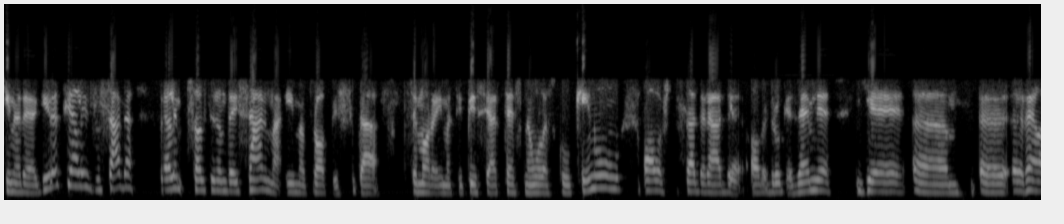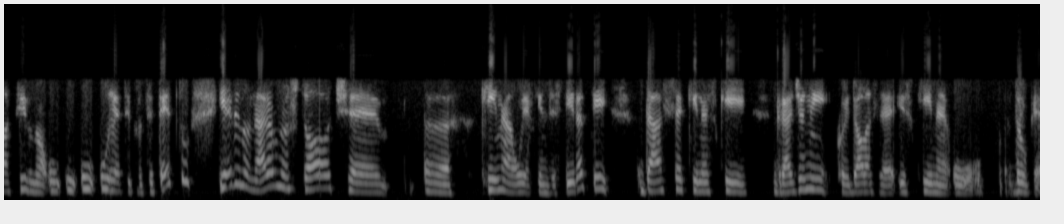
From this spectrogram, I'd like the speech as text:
Kina reagirati, ali za sada velim, s obzirom da i sama ima propis da se mora imati PCR test na ulasku u Kinu. Ovo što sada rade ove druge zemlje je um, relativno u, u, u reciprocitetu. Jedino naravno što će uh, Kina uvijek inzistirati da se kineski građani koji dolaze iz Kine u druge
